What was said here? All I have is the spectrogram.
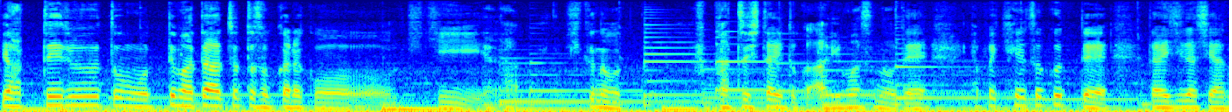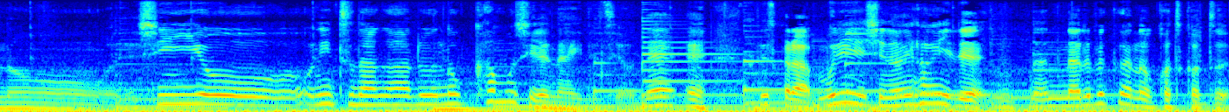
やってると思ってまたちょっとそこからこう聞き聞くのを復活したりとかありますのでやっぱり継続って大事だしあの信用につながるのかもしれないですよね。えですから無理しない範囲でなるべくあのコツコツ、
